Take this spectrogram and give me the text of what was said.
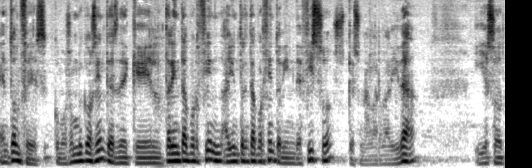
Entonces, como son muy conscientes de que el 30%, hay un 30% de indecisos, que es una barbaridad, y eso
